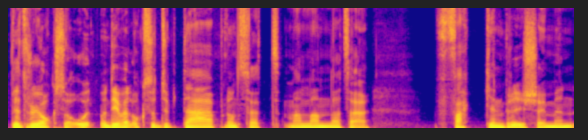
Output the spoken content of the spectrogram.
Det tror jag också. Och, och det är väl också typ där på något sätt man landat så här. Facken bryr sig men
